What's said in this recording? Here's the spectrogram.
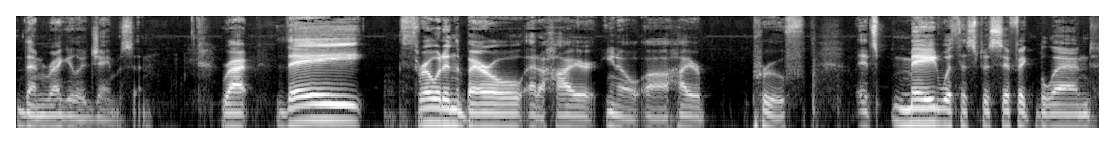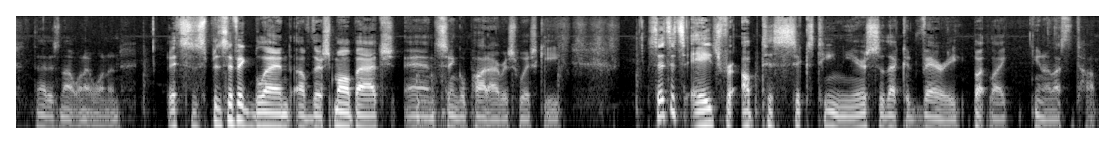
than regular Jameson, right? They throw it in the barrel at a higher, you know, uh, higher proof. It's made with a specific blend. That is not what I wanted. It's a specific blend of their small batch and single pot Irish whiskey. Says it's aged for up to 16 years, so that could vary, but like, you know, that's the top.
